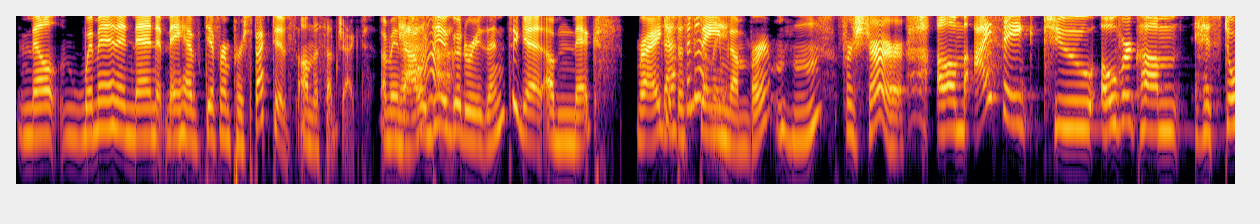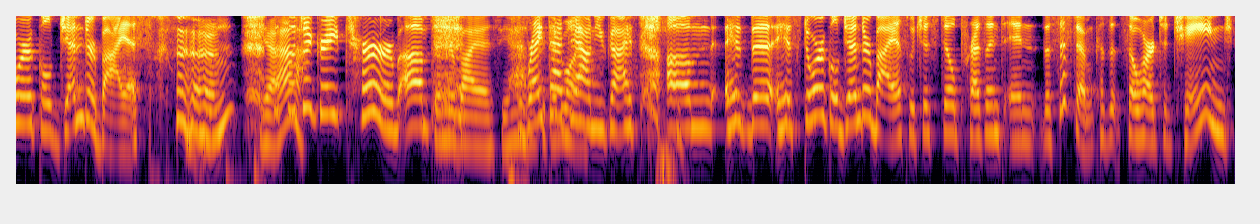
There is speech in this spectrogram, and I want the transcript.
male, women and men may have different perspectives on the subject. I mean, that would be a good reason to get a mix, right? Get the same number. hmm For sure. Um, I think to overcome historical gender bias. Yeah. That's such a great term. Um, Gender bias. Yeah. Write that one. down, you guys. Um, the historical gender bias, which is still present in the system because it's so hard to change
